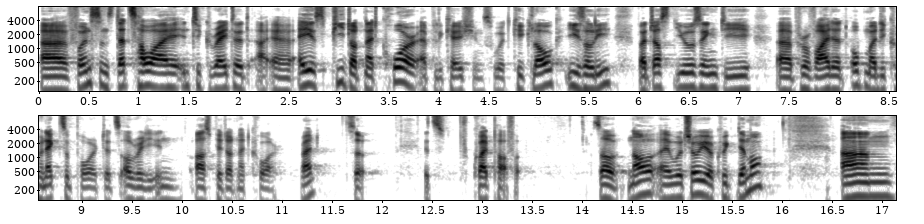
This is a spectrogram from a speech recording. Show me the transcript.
Uh, for instance, that's how I integrated uh, ASP.NET Core applications with Keycloak easily by just using the uh, provided OpenID Connect support that's already in ASP.NET Core, right? So it's quite powerful. So now I will show you a quick demo. Um,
